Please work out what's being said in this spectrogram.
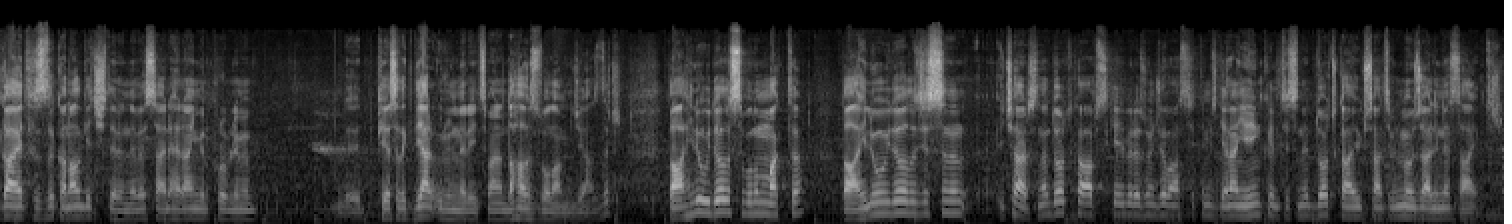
Gayet hızlı kanal geçişlerinde vesaire herhangi bir problemi e, piyasadaki diğer ürünlere itibaren daha hızlı olan bir cihazdır. Dahili uydu alıcısı bulunmakta. Dahili uydu alıcısının içerisinde 4K upscale biraz önce bahsettiğimiz gelen yayın kalitesini 4K yükseltebilme özelliğine sahiptir.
